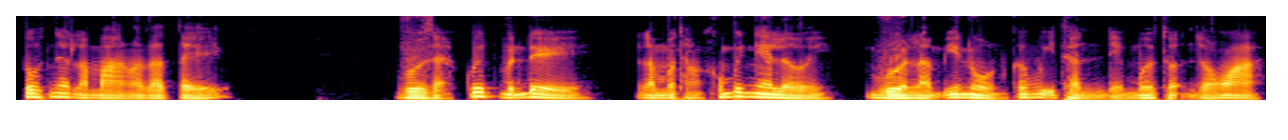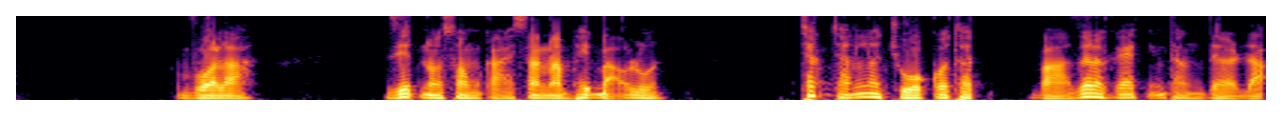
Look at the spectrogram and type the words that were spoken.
Tốt nhất là mang nó ra tế. Vừa giải quyết vấn đề là một thằng không biết nghe lời, vừa làm yên ổn các vị thần để mưa thuận gió hòa. Voilà, giết nó xong cái sang năm hết bão luôn. Chắc chắn là Chúa có thật và rất là ghét những thằng tề đạo.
